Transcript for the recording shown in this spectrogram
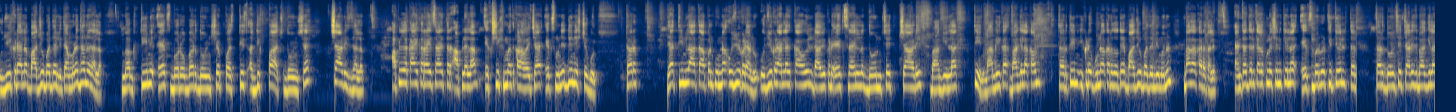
उजवीकडे आलं बाजू बदलली त्यामुळे धन झालं. मग तीन एक्स बरोबर दोनशे पस्तीस अधिक पाच दोनशे चाळीस झालं. आपल्याला काय करायचं आहे? तर आपल्याला एक्सची किंमत काढावायची आहे. एक्स म्हणजे दिनेशचे गुण. तर या तीनला आता आपण पुन्हा उजवीकडे आणू. उजवीकडे आणल्यास काय होईल? डावीकडे एक्स राहील ना दोनशे चाळीस भागीला तीन. भागी का भागीला काऊन? तर तीन इकडे गुन्हा करत होते बाजू बदलली म्हणून भागा करत आले. यांचं जर कॅल्क्युलेशन केलं एक्स बरोबर किती होईल? तर तर दोनशे चाळीस भागीला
